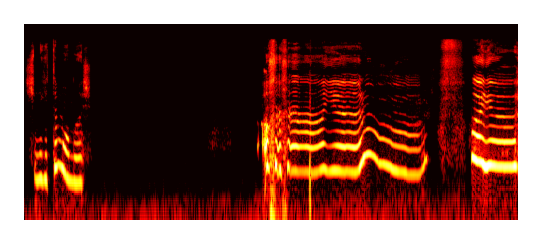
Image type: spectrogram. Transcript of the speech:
Şimdi gitti mi onlar? Hayır. Hayır.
